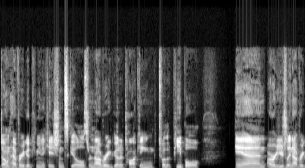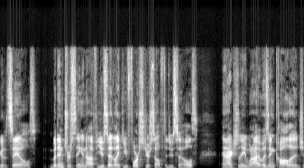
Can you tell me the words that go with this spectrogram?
don't have very good communication skills or not very good at talking to other people and are usually not very good at sales. But interesting enough, you said like you forced yourself to do sales. And actually, when I was in college,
